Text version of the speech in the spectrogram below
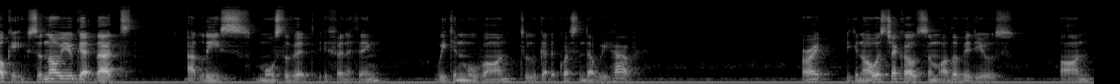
Okay, so now you get that at least most of it, if anything. We can move on to look at the question that we have. Alright, you can always check out some other videos on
